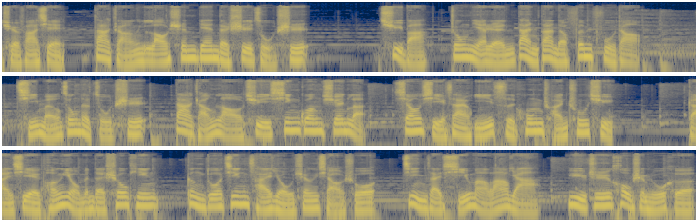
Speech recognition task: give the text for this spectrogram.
却发现大长老身边的是祖师。去吧，中年人淡淡的吩咐道：“奇门宗的祖师大长老去星光轩了。”消息再一次空传出去。感谢朋友们的收听。更多精彩有声小说尽在喜马拉雅，欲知后事如何，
